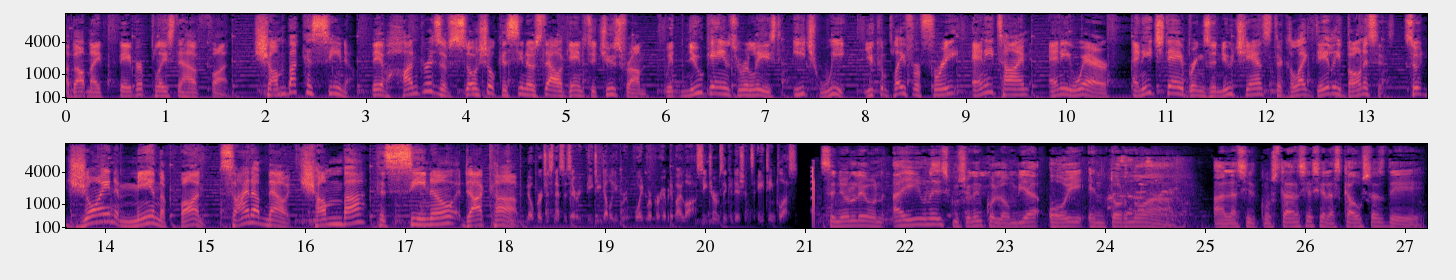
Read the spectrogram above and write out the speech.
about my favorite place to have fun. Chumba Casino. They have hundreds of social casino style games to choose from with new games released each week. You can play for free anytime, anywhere and each day brings a new chance to collect daily bonuses. So join me in the fun. Sign up now at ChumbaCasino.com. No purchase necessary. BGW. Void were prohibited by law. See terms and conditions. 18 plus. Señor León, hay una discusión en Colombia hoy en torno a, a las circunstancias y a las causas de,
